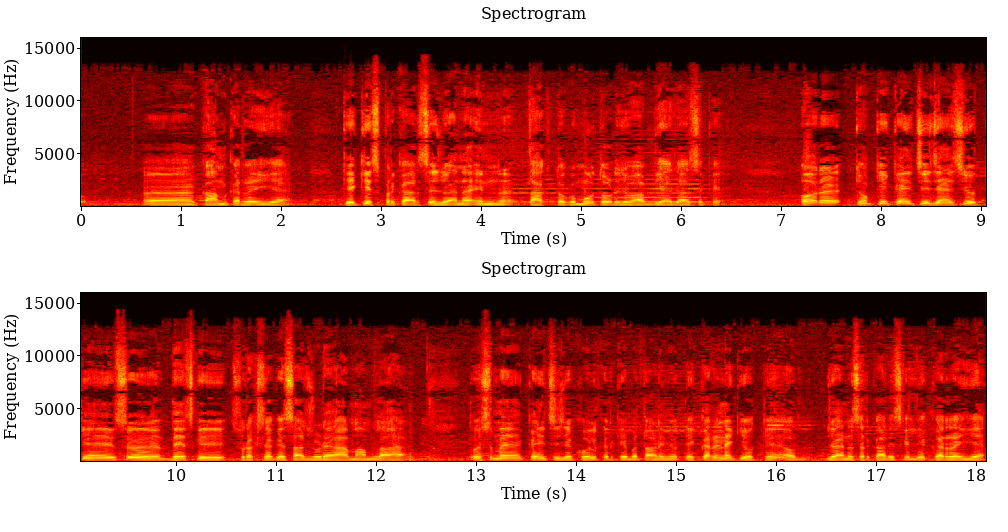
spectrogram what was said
आ, काम कर रही है कि किस प्रकार से जो है ना इन ताकतों को मुँह तोड़ जवाब दिया जा सके। और क्योंकि कई चीज़ें ऐसी होती हैं इस देश की सुरक्षा के साथ जुड़ा मामला है तो इसमें कई चीज़ें खोल करके बतानी होती है करने की होती हैं और जो है ना सरकार इसके लिए कर रही है।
